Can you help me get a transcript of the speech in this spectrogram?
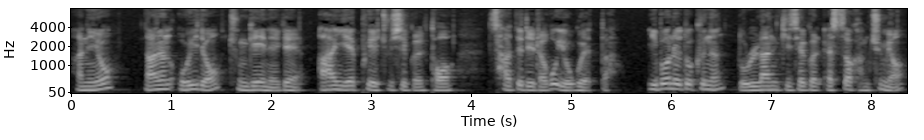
아니요. 나는 오히려 중개인에게 IF의 주식을 더 사들이라고 요구했다. 이번에도 그는 놀란 기색을 애써 감추며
